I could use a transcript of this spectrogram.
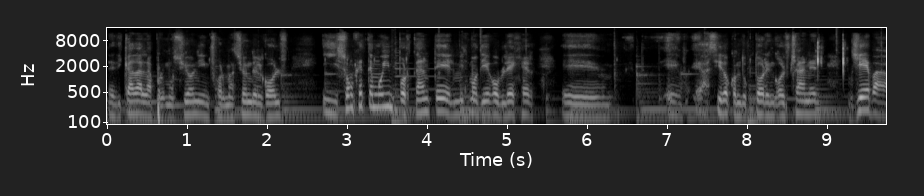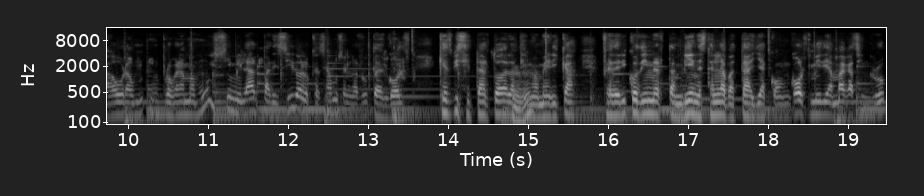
dedicada a la promoción e información del golf y son gente muy importante. El mismo Diego Blecher eh, eh, ha sido conductor en Golf Channel, lleva ahora un, programa muy similar, parecido a lo que hacemos en la ruta del golf, que es visitar toda Latinoamérica. Federico Diner también está en la batalla con Golf Media Magazine Group.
